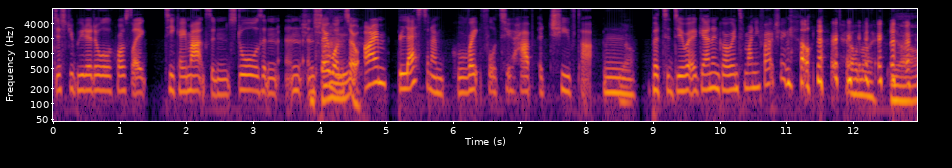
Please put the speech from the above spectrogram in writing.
distributed all across like TK Maxx and stores and and, and so on. So. I'm blessed and I'm grateful to have achieved that. Mm. yeah. But to do it again and go into manufacturing, hell no, Hell no. Yeah.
